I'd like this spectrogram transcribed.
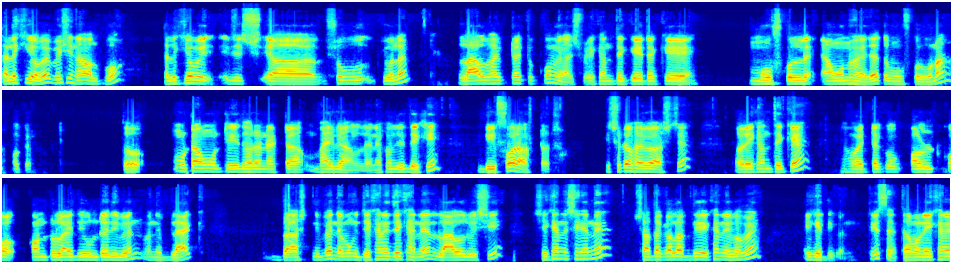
তাহলে কি হবে? বেশি না, অল্প। তাহলে কি হবে? এই যে সবুজ কি বলে? লাল ভাইবটা একটু কমে আসবে। এখান থেকে এটাকে মুভ করলে এমন হয়ে যায়, তো মুভ করব না। ওকে তো মোটামুটি ধরেন একটা ভাইবে আনলেন। এখন যদি দেখি বিফোর আফটার কিছুটা ভাইবে আসছে। আর এখান থেকে হোয়াইটটাকে কন্ট্রোল আই দিয়ে উল্টে দিবেন মানে ব্ল্যাক ব্রাশ নিবেন এবং যেখানে যেখানে লাল বেশি, সেখানে সেখানে সাদা কালার দিয়ে এখানে এভাবে এঁকে দিবেন, ঠিক আছে? তার মানে এখানে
